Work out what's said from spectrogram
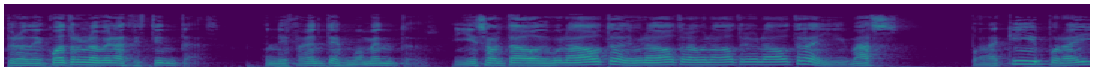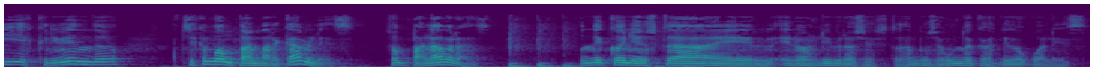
pero de cuatro novelas distintas en diferentes momentos. Y he saltado de una a otra, de una a otra, de una a otra, de una a otra, y vas por aquí, por ahí, escribiendo. Es como un palmarcables, son palabras. ¿Dónde coño está en los libros estos? Dame un segundo que os digo cuál es.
